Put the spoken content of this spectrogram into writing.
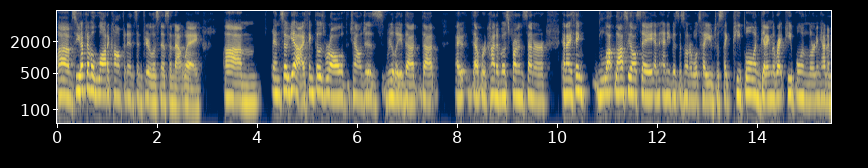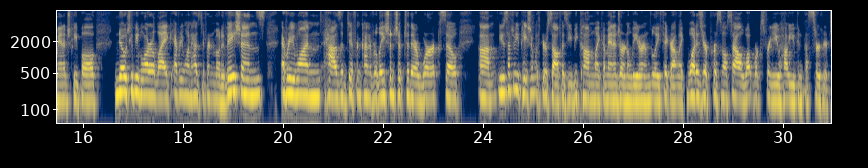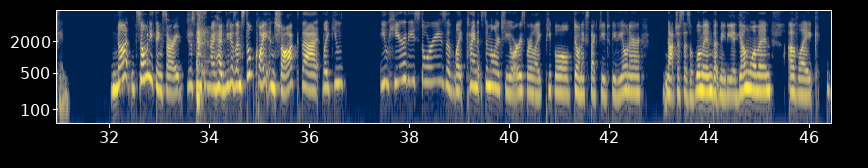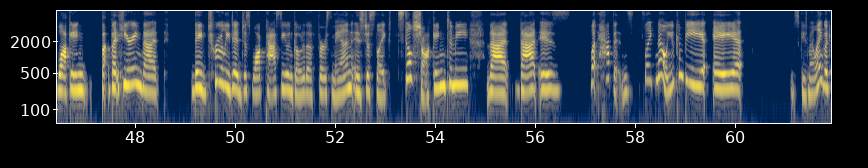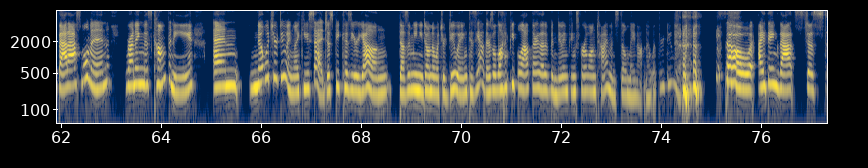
Um, so you have to have a lot of confidence and fearlessness in that way. Um, and so, yeah, I think those were all of the challenges really that, that I, that were kind of most front and center. And I think lastly, I'll say, and any business owner will tell you, just like people and getting the right people and learning how to manage people. No two people are alike. Everyone has different motivations. Everyone has a different kind of relationship to their work. So um, you just have to be patient with yourself as you become like a manager and a leader and really figure out like what is your personal style, what works for you, how you can best serve your team not so many things sorry just went through my head because i'm still quite in shock that like you you hear these stories of like kind of similar to yours where like people don't expect you to be the owner not just as a woman but maybe a young woman of like walking but but hearing that they truly did just walk past you and go to the first man is just like still shocking to me that that is what happens. It's like no you can be a excuse my language badass woman running this company and know what you're doing like you said just because you're young doesn't mean you don't know what you're doing because yeah there's a lot of people out there that have been doing things for a long time and still may not know what they're doing. So i think that's just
